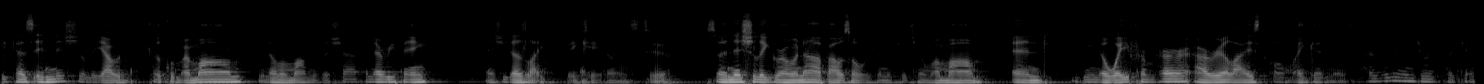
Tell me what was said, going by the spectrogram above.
because initially I would cook with my mom. You know, my mom is a chef and everything, and she does like big caterings too. So initially, growing up, I was always in the kitchen with my mom, and being away from her, I realized, oh my goodness, I really enjoy cooking.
